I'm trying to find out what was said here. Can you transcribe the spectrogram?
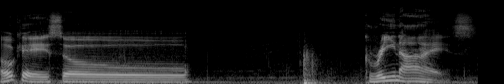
Okay, so... Green eyes.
